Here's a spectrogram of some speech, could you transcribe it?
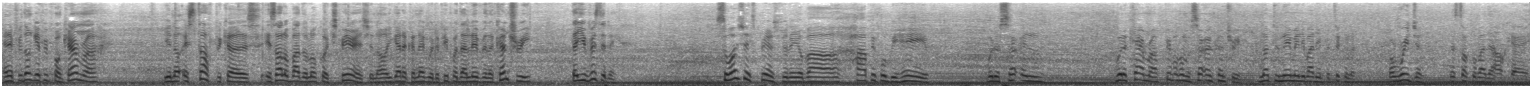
And if you don't get people on camera, you know, it's tough because it's all about the local experience, you know. You got to connect with the people that live in the country that you're visiting. So what's your experience really about how people behave with a certain with a camera, people from a certain country, not to name anybody in particular, or region. Let's talk about that. Okay.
